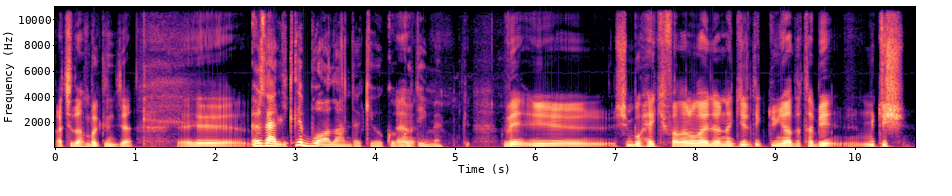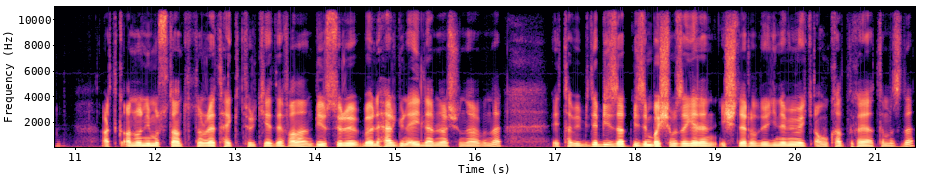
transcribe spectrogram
açıdan bakınca. Ee, Özellikle bu alandaki hukuku evet. değil mi? Ve e, şimdi bu hack falan olaylarına girdik. Dünyada tabii müthiş artık Anonymous'tan tutun Red Hack Türkiye'de falan bir sürü böyle her gün eylemler şunlar bunlar. E tabii bir de bizzat bizim başımıza gelen işler oluyor yine müvek avukatlık hayatımızda.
